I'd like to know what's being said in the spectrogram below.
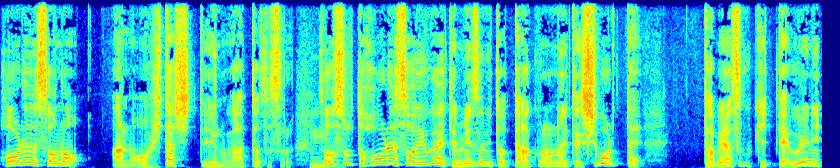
ほうれん草のあの、おひたしっていうのがあったとする。うん、そうすると、ほうれん草を湯がいて水にとってアクを抜いて絞って食べやすく切って、上に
